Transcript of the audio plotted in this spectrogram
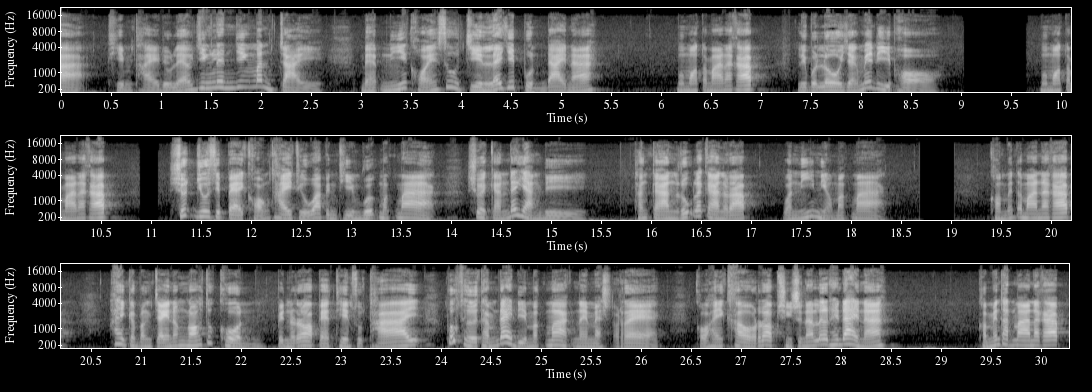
ทีมไทยดูแล้วยิ่งเล่นยิ่งมั่นใจ แบบนี้ขอให้สู้จีนและญี่ปุ่นได้นะ มุมมองต่อมานะครับลิเบโรยังไม่ดีพอ มุมมองต่อมานะครับชุด U18 ของไทยถือว่าเป็นทีมเวิร์กมาก ๆ ช่วยกันได้อย่างดี ทั้งการรุกและการรับ วันนี้เหนียวมาก ๆ คอมเมนต์ต่อมานะครับ ให้กำลังใจน้องๆทุกคน เป็นรอบ 8 ทีมสุดท้าย พวกเธอทำได้ดีมากๆในแมตช์แรก ขอให้เข้ารอบชิงชนะเลิศให้ได้นะ คอมเมนต์ถัดมานะครับ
